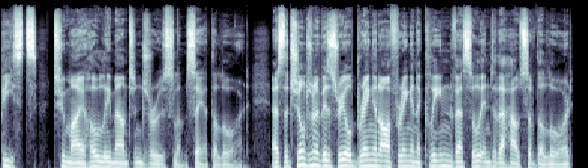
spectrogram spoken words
beasts to my holy mountain Jerusalem, saith the Lord. As the children of Israel bring an offering in a clean vessel into the house of the Lord,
